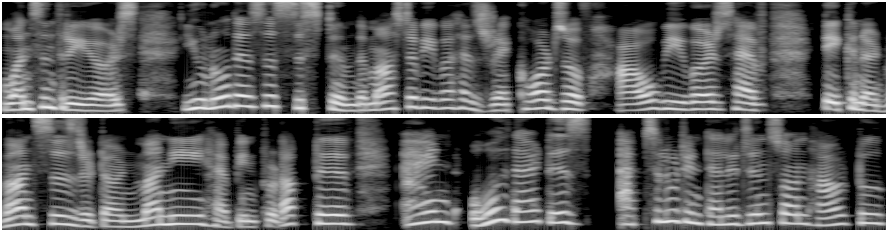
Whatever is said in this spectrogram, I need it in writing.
once in three years. You know there's a system. The master weaver has records of how weavers have taken advances, returned money, have been productive, and all that is absolute intelligence on how to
